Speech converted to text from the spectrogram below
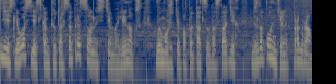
Если у вас есть компьютер с операционной системой Linux, вы можете попытаться достать их без дополнительных программ.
